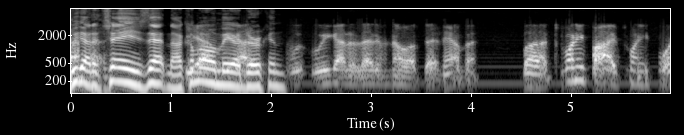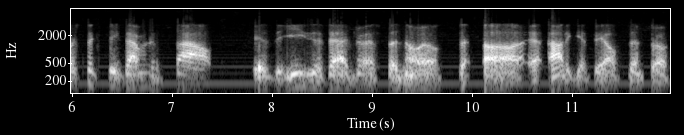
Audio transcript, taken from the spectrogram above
We got to change that now. Come yeah, on, Mayor gotta- Durkin. We, we got to let him know if that happened. But 25, 24, 16th Avenue South is the easiest address to know uh, how to get to El Centro,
